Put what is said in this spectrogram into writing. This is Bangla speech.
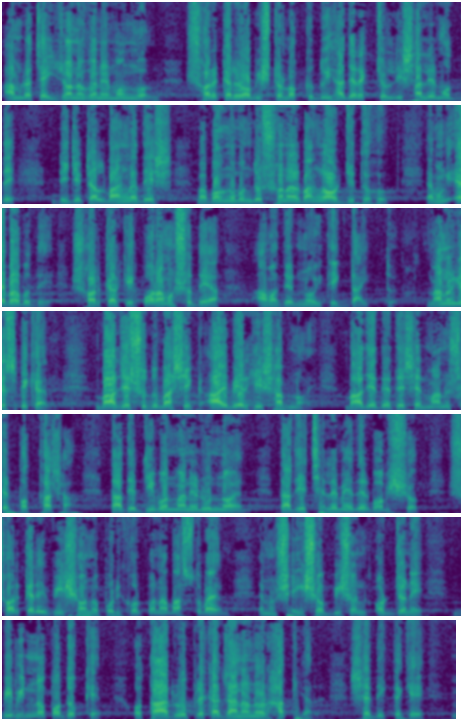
আমরা চাই জনগণের মঙ্গল। সরকারের অবিষ্ট লক্ষ্য দুই হাজার একচল্লিশ সালের মধ্যে ডিজিটাল বাংলাদেশ বা বঙ্গবন্ধু সোনার বাংলা অর্জিত হোক এবং এ বাবদে সরকারকে পরামর্শ দেয়া আমাদের নৈতিক দায়িত্ব। মাননীয় স্পিকার বাজেট শুধু বার্ষিক আয় হিসাব নয় বাজেট দেশের মানুষের প্রত্যাশা, তাদের জীবনমানের উন্নয়ন তাদের ছেলে মেয়েদের ভবিষ্যৎ, সরকারের ভীষণ ও পরিকল্পনা বাস্তবায়ন এবং সেই সব ভীষণ অর্জনে বিভিন্ন পদক্ষেপ ও তার রূপরেখা জানানোর হাতিয়ার সেদিক থেকে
